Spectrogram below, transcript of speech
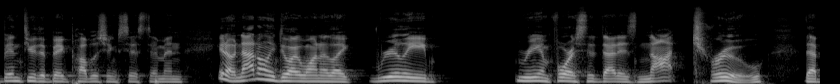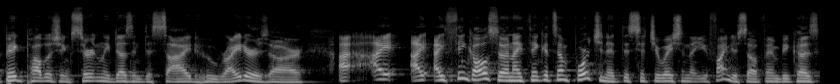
been through the big publishing system. And you know not only do i want to like really reinforce that that is not true that big publishing certainly doesn't decide who writers are I, I i think also and i think it's unfortunate this situation that you find yourself in because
